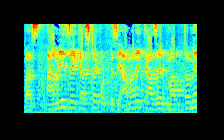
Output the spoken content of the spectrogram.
বাস, আমি যে কাজটা করতেছি, আমার এই কাজের মাধ্যমে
